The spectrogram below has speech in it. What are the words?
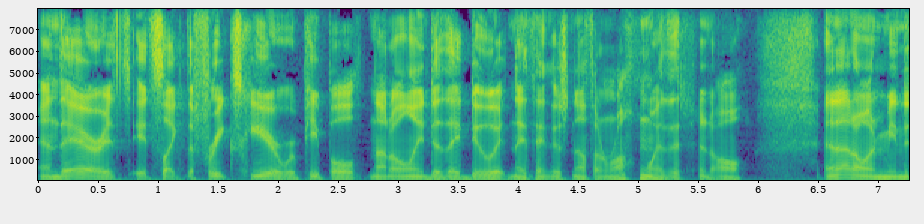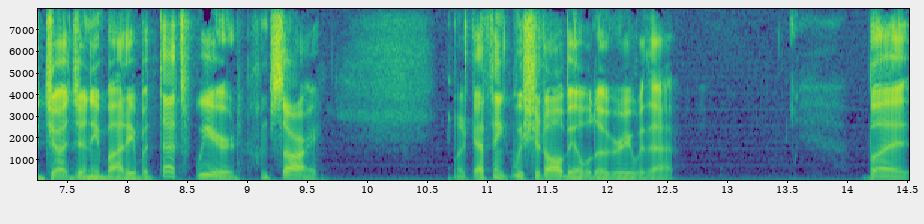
And there, it's it's like the freaks here, where people not only do they do it and they think there's nothing wrong with it at all. And I don't mean to judge anybody, but that's weird. I'm sorry. Like I think we should all be able to agree with that but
